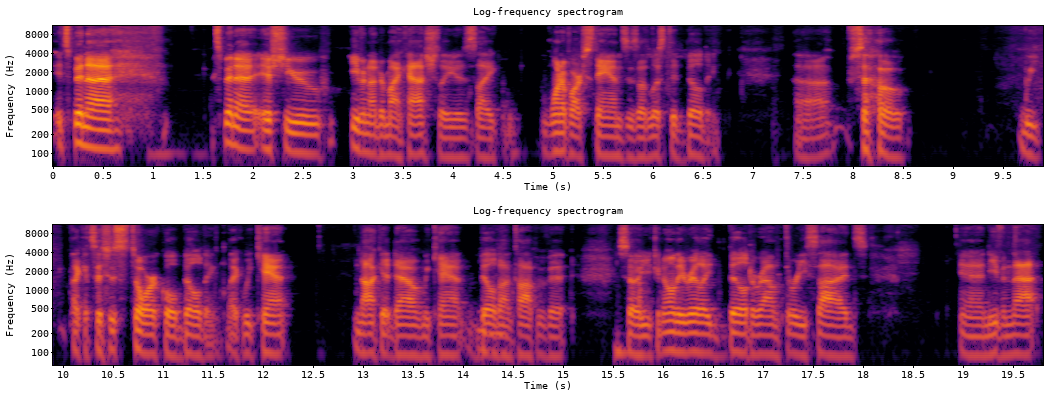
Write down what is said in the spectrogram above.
it's been a, it's been a issue even under Mike Ashley is like one of our stands is a listed building. Uh, so we like it's a historical building. Like we can't knock it down. We can't build Mhm. on top of it. So you can only really build around three sides. And even that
